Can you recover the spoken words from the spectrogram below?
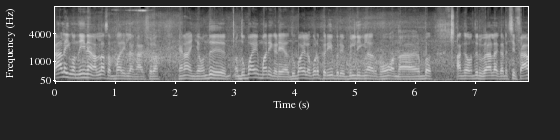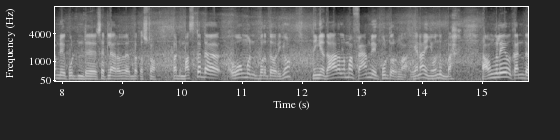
வேலைக்கு வந்தீங்கன்னா நல்லா சம்பாதிக்கலாங்க ஆக்சுவலாக ஏன்னா இங்கே வந்து துபாய் மாதிரி கிடையாது. துபாயில் கூட பெரிய பெரிய பில்டிங்லாம் இருக்கும். அந்த ரொம்ப அங்கே வந்து வேலை கிடச்சி ஃபேமிலியை கூட்டிட்டு செட்டில் ஆகிறது ரொம்ப கஷ்டம். பட் மஸ்கட்டை ஓமன் பொறுத்த வரைக்கும் நீங்கள் தாராளமாக ஃபேமிலியை கூட்டு வரலாம். ஏன்னா இங்கே வந்து அவங்களே கண்டு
